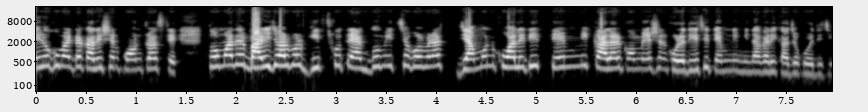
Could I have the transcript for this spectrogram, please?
এরকম একটা কালেকশন কন্ট্রাস্টে তোমাদের বাড়ি যাওয়ার পর গিফট করতে একদম ইচ্ছে করবে না, যেমন কোয়ালিটি তেমনি কালার কম্বিনেশন করে দিয়েছি, তেমনি মিনাকারি কাজও করে দিয়েছি।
